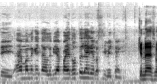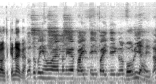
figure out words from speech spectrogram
ਤੇ ਐ ਮੰਨ ਕੇ ਚੱਲ ਵੀ ਆਪਾਂ ਇਹ ਦੁੱਧ ਲੈ ਕੇ ਬੱਸੀ ਵੇਚਾਂਗੇ। ਕਿੰਨਾ ਇਸ ਵਕਤ ਕਿੰਨਾ ਹੈਗਾ ਦੁੱਧ ਬਈ ਹੁਣ ਐ ਮੰਨ ਕੇ 22 23 22 23 ਕਿਲੋ ਬੌਲੀ ਆ ਇਹ ਤਾਂ।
